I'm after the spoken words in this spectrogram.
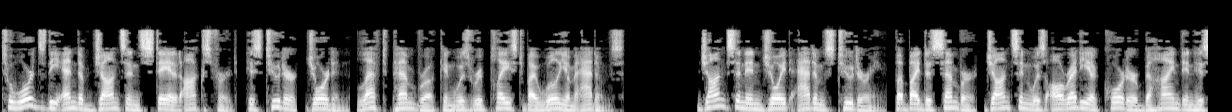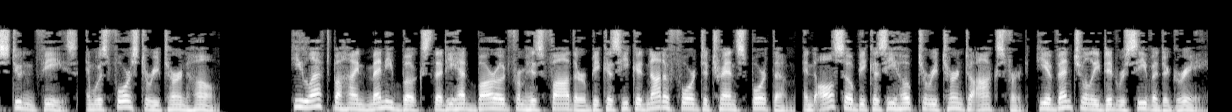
Towards the end of Johnson's stay at Oxford, his tutor, Jordan, left Pembroke and was replaced by William Adams. Johnson enjoyed Adams' tutoring, but by December, Johnson was already a quarter behind in his student fees, and was forced to return home. He left behind many books that he had borrowed from his father because he could not afford to transport them, and also because he hoped to return to Oxford. He eventually did receive a degree.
